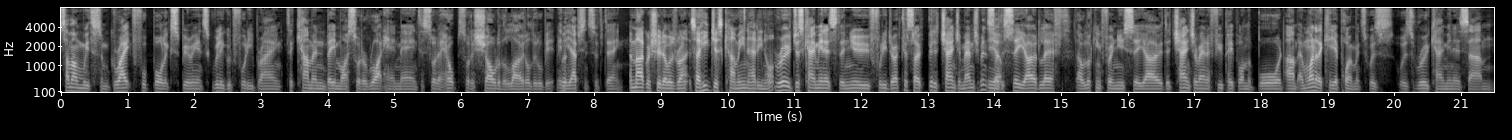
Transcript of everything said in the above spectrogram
Someone with some great football experience, really good footy brain, to come and be my sort of right hand man to sort of help sort of shoulder the load a little bit in the absence of Dean. And Mark Ricciuto was running. So he'd just come in, had he not? Roo just came in as the new footy director, so a bit of change of management. So Yep. the CEO had left; they were looking for a new CEO. They changed around a few people on the board, um, and one of the key appointments was was Roo came in as um,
